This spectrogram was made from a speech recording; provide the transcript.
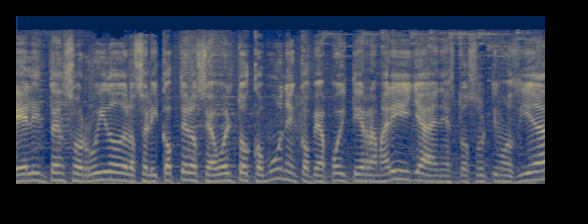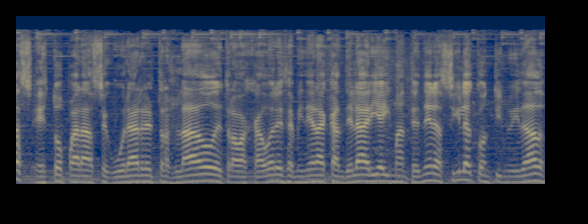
El intenso ruido de los helicópteros se ha vuelto común en Copiapó y Tierra Amarilla en estos últimos días, esto para asegurar el traslado de trabajadores de Minera Candelaria y mantener así la continuidad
